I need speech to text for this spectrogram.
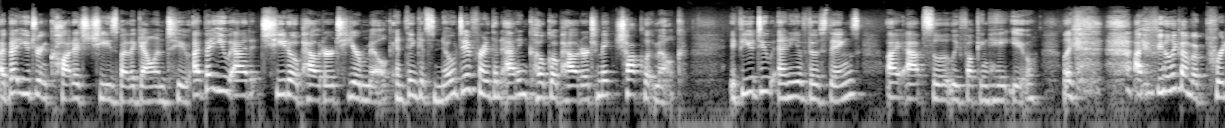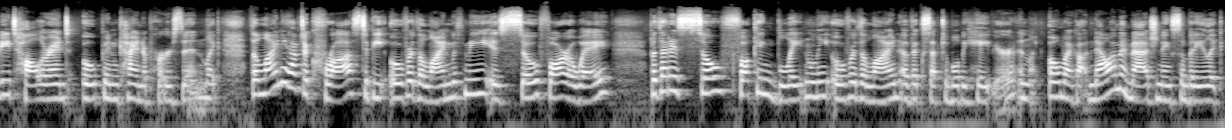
I bet you drink cottage cheese by the gallon too. I bet you add Cheeto powder to your milk and think it's no different than adding cocoa powder to make chocolate milk. If you do any of those things, I absolutely fucking hate you. Like, I feel like I'm a pretty tolerant, open kind of person. Like, the line you have to cross to be over the line with me is so far away, but that is so fucking blatantly over the line of acceptable behavior. And like, oh my god, now I'm imagining somebody like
